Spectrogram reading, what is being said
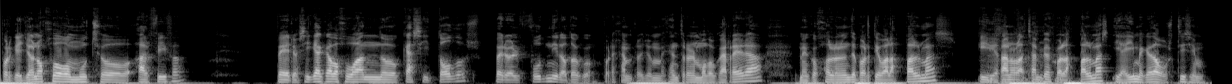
Porque yo no juego mucho al FIFA, pero sí que acabo jugando casi todos, pero el foot ni lo toco. Por ejemplo, yo me centro en el modo carrera, me cojo el Unión Deportivo a Las Palmas y gano la Champions con Las Palmas y ahí me queda gustísimo.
